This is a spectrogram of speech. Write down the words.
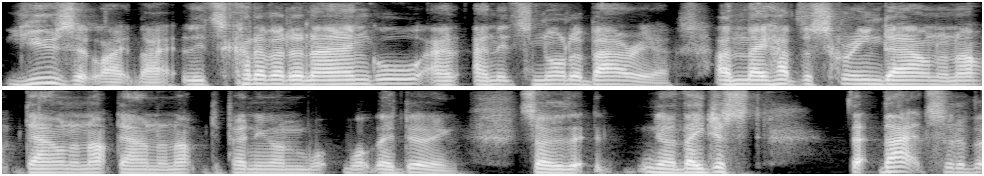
use it like that. It's kind of at an angle, and, and it's not a barrier. And they have the screen down and up, down and up, down and up, depending on what, what they're doing. So that, you know, they just that, that sort of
